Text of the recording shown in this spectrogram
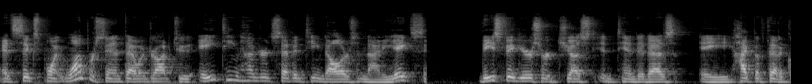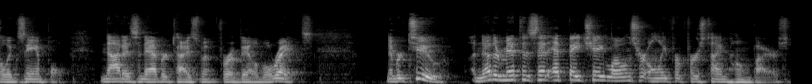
At 6.1%, that would drop to $1,817.98. These figures are just intended as a hypothetical example, not as an advertisement for available rates. Number two, Another myth is that FHA loans are only for first time homebuyers.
